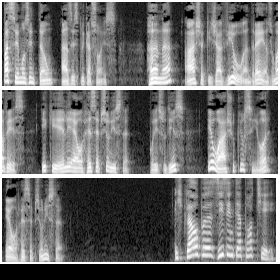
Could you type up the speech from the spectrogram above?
Passemos então às explicações. Hannah acha que já viu Andreas uma vez e que ele é o recepcionista. Por isso diz: Eu acho que o senhor é o recepcionista. Ich glaube, Sie sind der Portier.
